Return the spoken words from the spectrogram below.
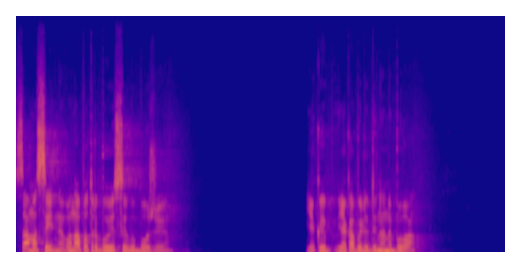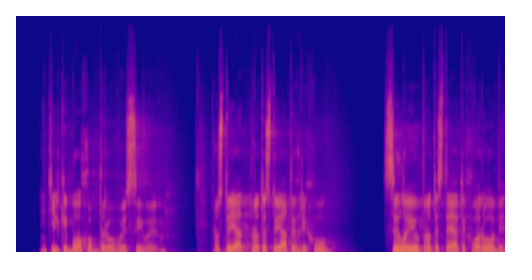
сама сильна, вона потребує силу Божої, яка би людина не була. І тільки Бог обдаровує силою. Протистояти гріху, силою протистояти хворобі,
